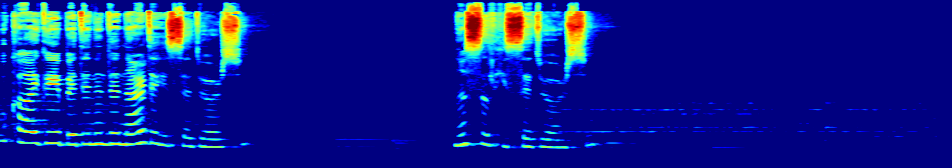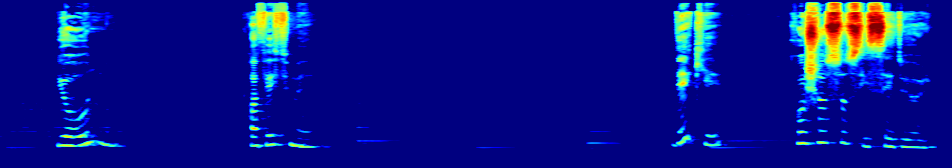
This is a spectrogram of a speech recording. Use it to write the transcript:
Bu kaygıyı bedeninde nerede hissediyorsun? Nasıl hissediyorsun? Yoğun mu? Hafif mi? De ki, koşulsuz hissediyorum.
